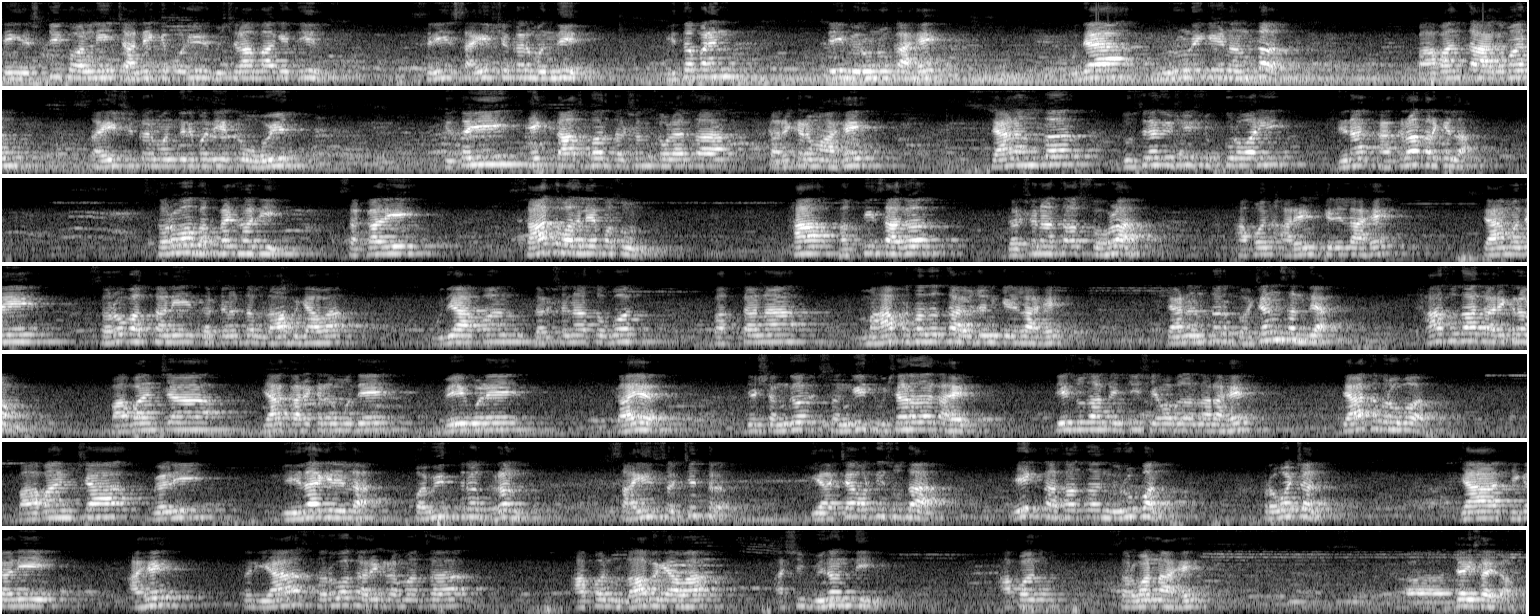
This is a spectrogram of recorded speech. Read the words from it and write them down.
ते S T colony Chanakyapuri Vishrambag येथील श्री साई शिखर मंदिर. इथंपर्यंत ते मिरवणूक आहे. उद्या मिरवणुकीनंतर बाबांचं आगमन साई शिखर मंदिरमध्ये येतो होईल. तिथंही एक तासभर दर्शन सोहळ्याचा कार्यक्रम आहे. त्यानंतर दुसऱ्या दिवशी शुक्रवारी दिनांक अकरा तारखेला सर्व भक्तांसाठी सकाळी सात वाजल्यापासून हा भक्तिसागर दर्शनाचा सोहळा आपण अरेंज केलेला आहे. त्यामध्ये सर्व भक्तांनी दर्शनाचा लाभ घ्यावा. उद्या आपण दर्शनासोबत भक्तांना महाप्रसादाचं आयोजन केलेलं आहे. त्यानंतर भजन संध्या हा सुद्धा कार्यक्रम बाबांच्या या कार्यक्रमामध्ये वेगवेगळे गायक जे संग संगीत विशारदक आहेत ते सुद्धा त्यांची सेवा बजावणार आहेत. त्याचबरोबर बाबांच्या वेळी लिहिला गेलेला पवित्र ग्रंथ साई सचित्र याच्यावरती सुद्धा एक तासाचं निरूपण प्रवचन या ठिकाणी आहे. तर या सर्व कार्यक्रमाचा आपण लाभ घ्यावा अशी विनंती आपण सर्वांना आहे. जय साईराम.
